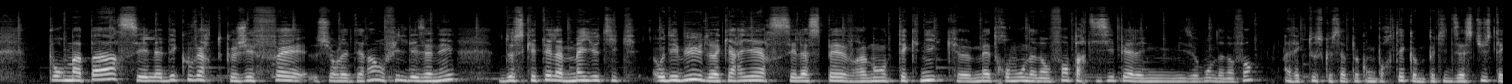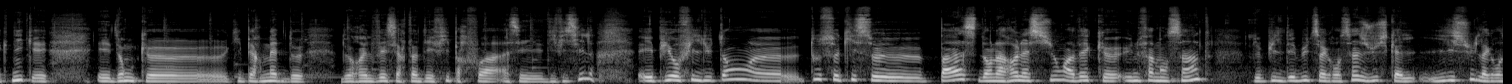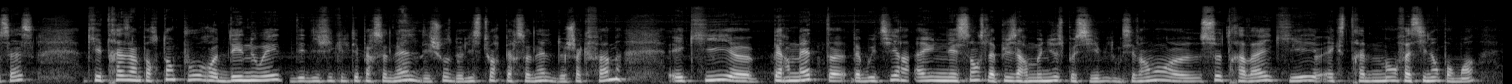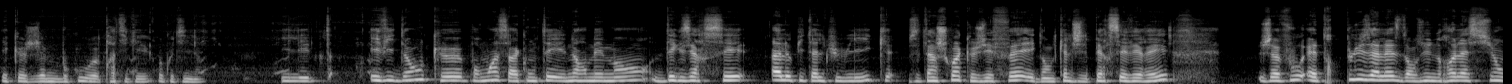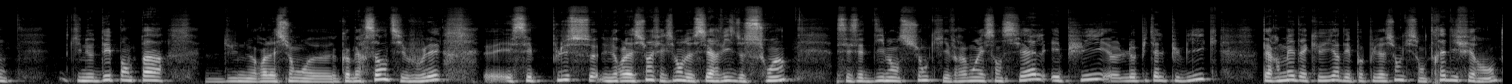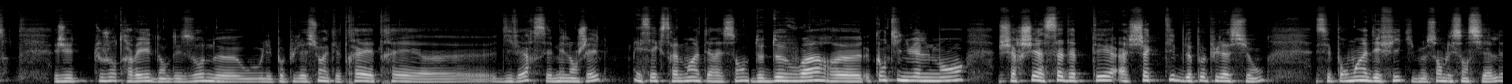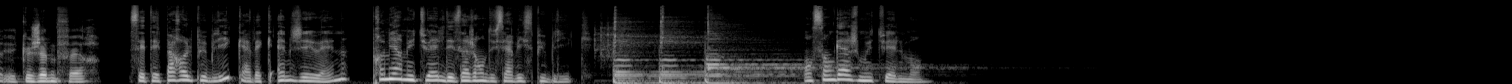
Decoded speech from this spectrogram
Pour ma part, c'est la découverte que j'ai faite sur le terrain au fil des années de ce qu'était la maïotique. Au début de la carrière, c'est l'aspect vraiment technique, euh, mettre au monde un enfant, participer à la mise au monde d'un enfant avec tout ce que ça peut comporter comme petites astuces techniques et, donc euh, qui permettent de, de, relever certains défis parfois assez difficiles. Et puis au fil du temps, euh, tout ce qui se passe dans la relation avec une femme enceinte, depuis le début de sa grossesse jusqu'à l'issue de la grossesse, qui est très important pour dénouer des difficultés personnelles, des choses de l'histoire personnelle de chaque femme, et qui euh, permettent d'aboutir à une naissance la plus harmonieuse possible. Donc c'est vraiment euh, ce travail qui est extrêmement fascinant pour moi et que j'aime beaucoup euh, pratiquer au quotidien. Il est évident que pour moi ça a compté énormément d'exercer à l'hôpital public. C'est un choix que j'ai fait et dans lequel j'ai persévéré j'avoue être plus à l'aise dans une relation qui ne dépend pas d'une relation euh, commerçante, si vous voulez, et c'est plus une relation effectivement de service, de soins. C'est cette dimension qui est vraiment essentielle. Et puis, euh, l'hôpital public permet d'accueillir des populations qui sont très différentes. J'ai toujours travaillé dans des zones euh, où les populations étaient très, très diverses et mélangées. Et c'est extrêmement intéressant de devoir euh, continuellement chercher à s'adapter à chaque type de population. C'est pour moi un défi qui me semble essentiel et que j'aime faire. C'était Parole publique avec MGEN, première mutuelle des agents du service public. On s'engage mutuellement.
